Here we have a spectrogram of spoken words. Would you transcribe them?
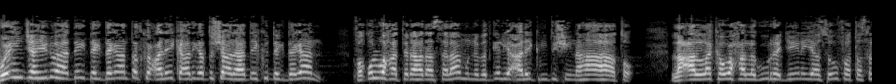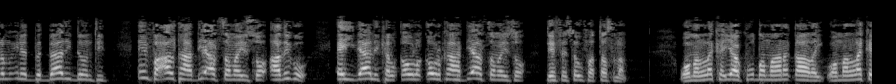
wain jahiluu hadday degdegaan dadku calayka adiga dushaada hadday ku degdegaan faqul waxaad tidhaahdaa salaamu nabadgelyo calaykum dushiina ha ahaato. Lacallaka waxaa laguu rajaynayaa sawfa taslamu inaad badbaadi doontid. In facalta haddii aad samayso adigu ay dalika alqawla qawlka haddii aad samayso dee fa sawfa taslam waman laka yaa kuu damaano qaaday waman laka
